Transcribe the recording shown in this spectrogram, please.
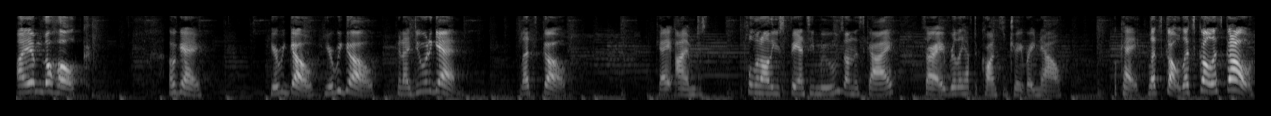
I am the Hulk. Okay. Here we go. Here we go. Can I do it again? Let's go. Okay, I'm just pulling all these fancy moves on this guy. Sorry, I really have to concentrate right now. Okay, let's go. Let's go. Let's go.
